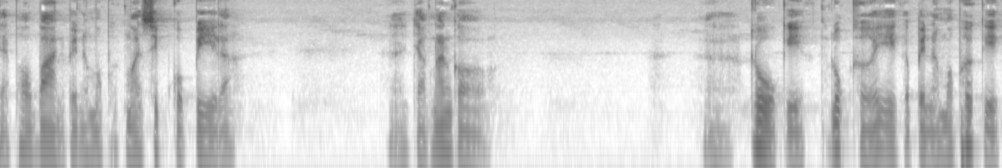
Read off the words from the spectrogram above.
แต่พ่อบ้านเป็นอมพึกมาสิบกว่าปีแล้ว จากนั้นก็ลูกอีก ลูกเขยอีกก็เป็นอมพึกอีก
